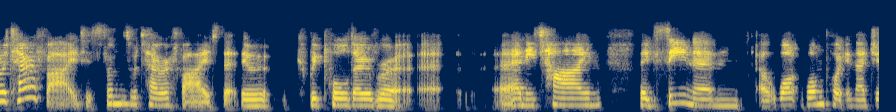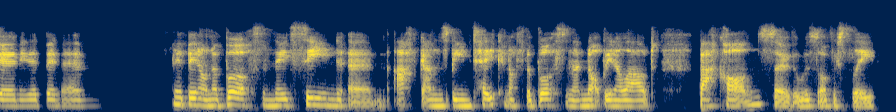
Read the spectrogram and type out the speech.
were terrified. His sons were terrified that they were, could be pulled over at, at any time. They'd seen um, at one, one point in their journey, they'd been um, they'd been on a bus and they'd seen um, Afghans being taken off the bus and then not being allowed back on. So there was obviously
